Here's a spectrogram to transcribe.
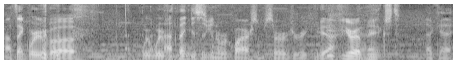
I think we've. Uh, we, we've. I think this is going to require some surgery. Yeah. You're up next. Okay.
